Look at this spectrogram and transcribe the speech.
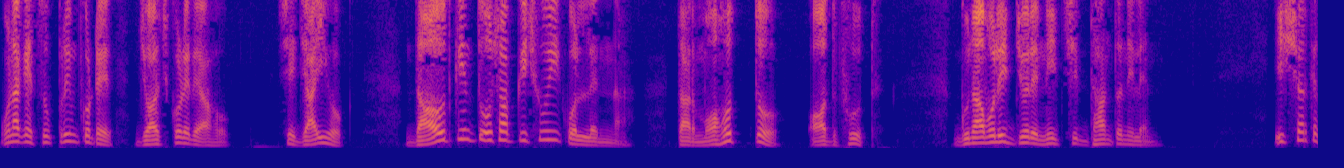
ওনাকে সুপ্রিম কোর্টের জজ করে দেওয়া হোক। সে যাই হোক, দাউদ কিন্তু ওসব কিছুই করলেন না। তার মহত্ব অদ্ভুত। গুণাবলীর জোরে নিজ সিদ্ধান্ত নিলেন। ঈশ্বরকে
